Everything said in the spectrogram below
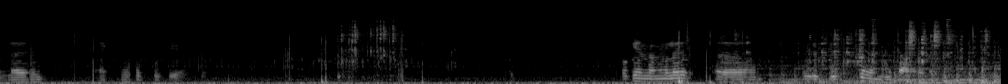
എല്ലാവരും മാക്സിമം സപ്പോർട്ട് ചെയ്യാം. ഓക്കെ നമ്മൾ ഒരു ബുക്ക് നമ്മൾ കാണുന്നുണ്ട്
